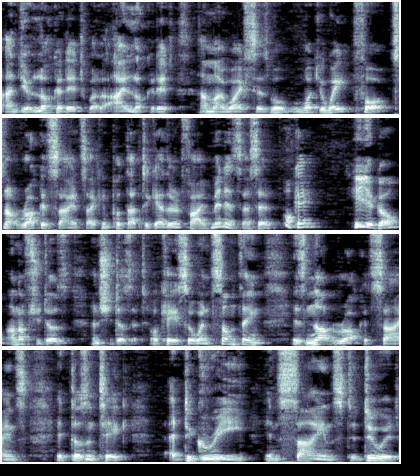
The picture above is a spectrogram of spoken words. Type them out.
and you look at it. Well, I look at it and my wife says, well, what you waiting for? It's not rocket science. I can put that together in five minutes. I said, okay, here you go. And off she does and she does it. Okay. So when something is not rocket science, it doesn't take a degree in science to do it.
